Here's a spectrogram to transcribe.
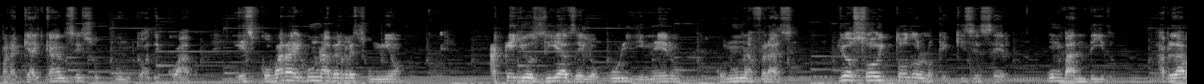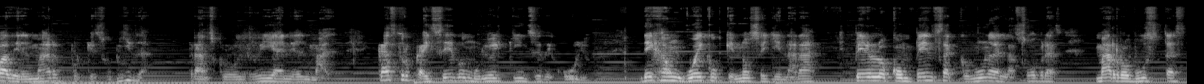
para que alcance su punto adecuado. Escobar alguna vez resumió aquellos días de locura y dinero con una frase, yo soy todo lo que quise ser, un bandido. Hablaba del mar porque su vida transcurría en el mal. Castro Caicedo murió el 15 de julio. Deja un hueco que no se llenará, pero lo compensa con una de las obras más robustas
